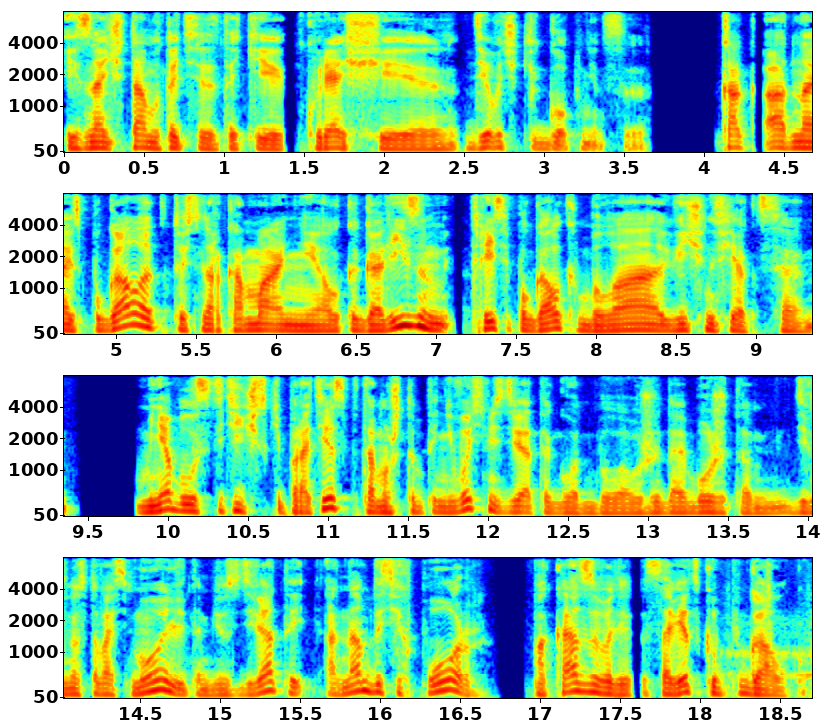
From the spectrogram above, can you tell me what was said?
и, значит, там вот эти такие курящие девочки-гопницы. Как одна из пугалок, то есть наркомания, алкоголизм, третья пугалка была ВИЧ-инфекция. У меня был эстетический протест, потому что это не 89-й год было, а уже, дай боже, там 98-й или там 99-й, а нам до сих пор показывали советскую пугалку.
